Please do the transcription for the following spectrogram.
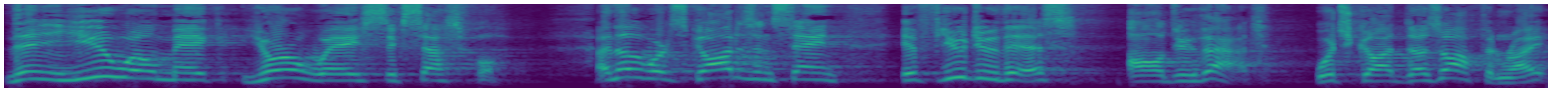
then you will make your way successful. In other words, God isn't saying, if you do this, I'll do that which God does often, right?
